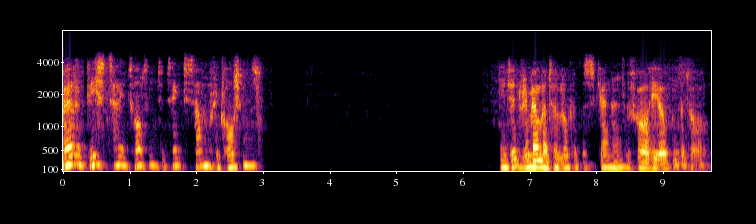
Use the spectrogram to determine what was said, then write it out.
Well, at least I taught him to take some precautions. He did remember to look at the scanner before he opened the doors.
